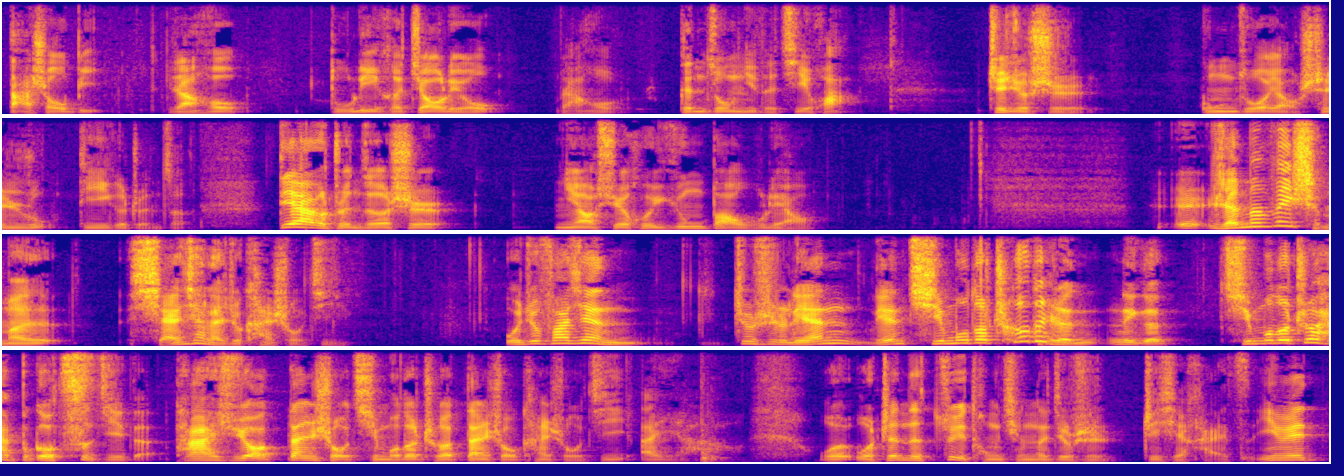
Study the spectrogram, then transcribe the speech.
大手笔，然后独立和交流，然后跟踪你的计划，这就是工作要深入第一个准则。第二个准则是你要学会拥抱无聊。呃，人们为什么闲下来就看手机？我就发现。就是连连骑摩托车的人，那个骑摩托车还不够刺激的，他还需要单手骑摩托车，单手看手机。哎呀，我我真的最同情的就是这些孩子，因为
